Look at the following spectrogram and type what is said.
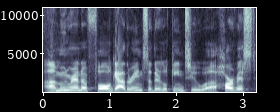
Uh, Moon Randolph Fall Gathering, so they're looking to uh, harvest,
